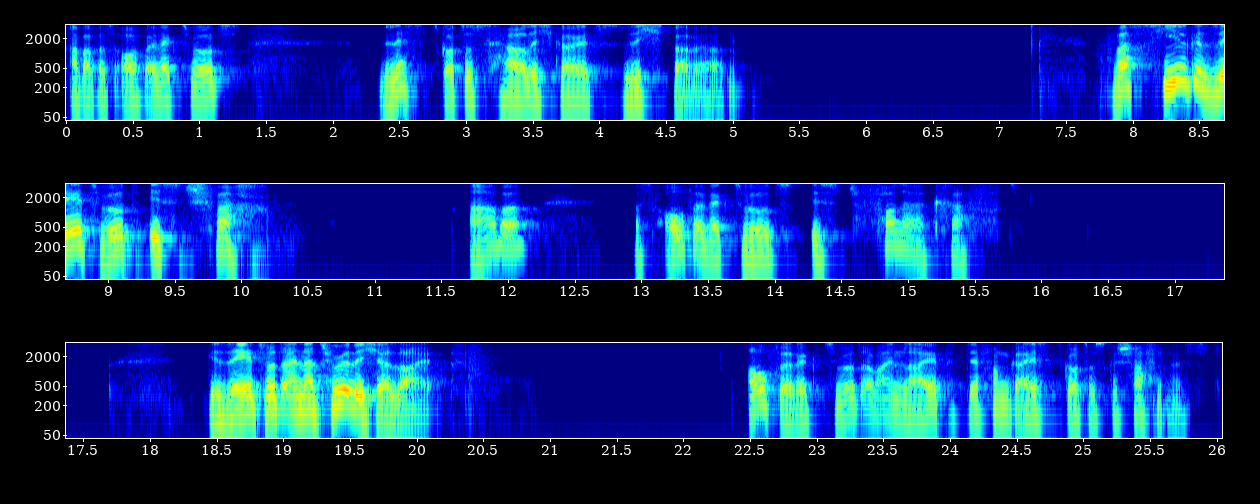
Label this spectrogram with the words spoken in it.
Aber was auferweckt wird, lässt Gottes Herrlichkeit sichtbar werden. Was hier gesät wird, ist schwach. Aber was auferweckt wird, ist voller Kraft. Gesät wird ein natürlicher Leib. Auferweckt wird aber ein Leib, der vom Geist Gottes geschaffen ist.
